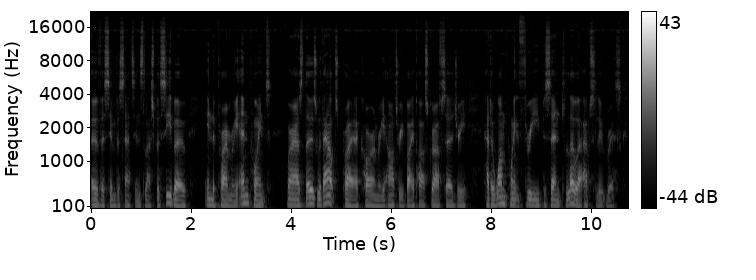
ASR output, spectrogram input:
over simvastatin slash placebo in the primary endpoint, whereas those without prior coronary artery bypass graft surgery had a 1.3% lower absolute risk.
